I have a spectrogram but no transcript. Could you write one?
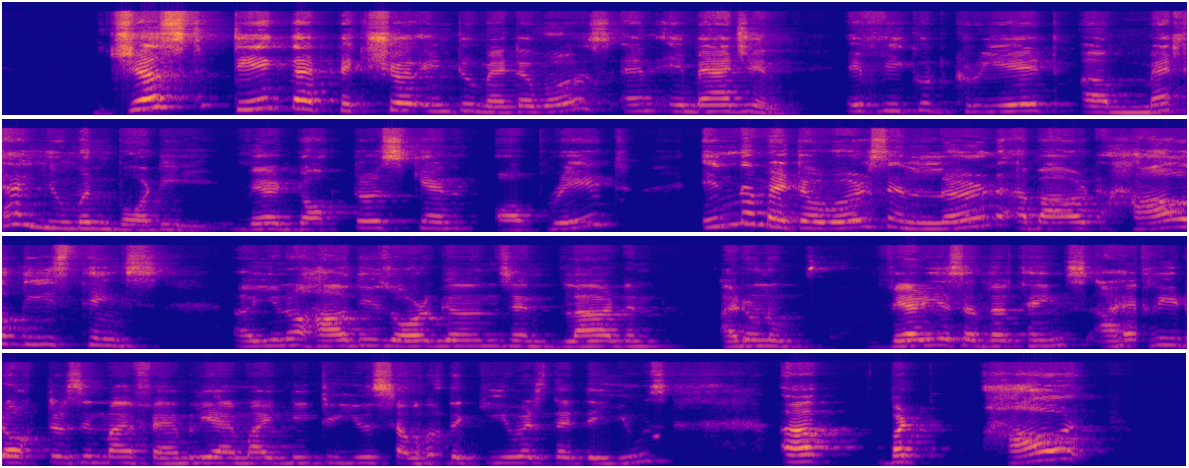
just take that picture into metaverse and imagine if we could create a meta human body where doctors can operate in the metaverse and learn about how these things uh, you know how these organs and blood and i don't know various other things. I have three doctors in my family. I might need to use some of the keywords that they use. Uh, but how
